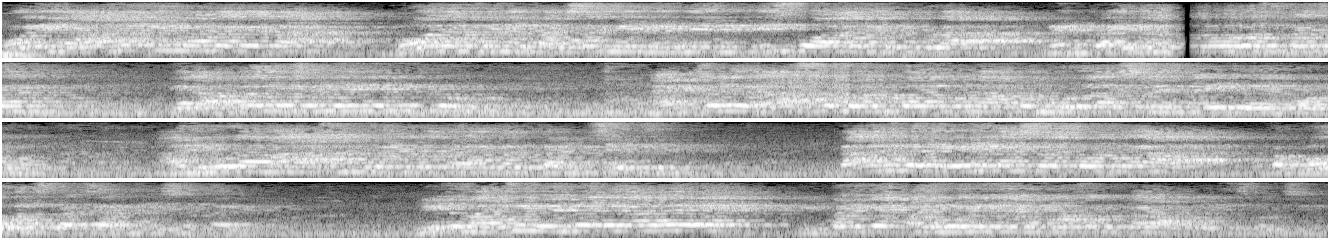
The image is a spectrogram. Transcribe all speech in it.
పోనీ యాభై పంట కింద బోనస్ మీద తక్షణమే నిర్ణయం తీసుకోవాలని చెప్పి కూడా నేను రైతులకు బోనస్ పెట్టాను అప్రదించండి ఏం యాక్చువల్లీ రాష్ట్ర ప్రభుత్వానికి ఉన్న అప్పుడు మూడు లక్షల ఎనభై ఐదు వేల కోట్లు. అది కూడా మార్చి ముప్పై ఐదో తారీఖు కనిపించింది. కానీ అది ఏడు లక్షల కోట్లుగా ఒక గోబల్స్ ప్రచారం చేసింది వీళ్ళు వచ్చి వెళ్ళేగానే ఇప్పటికే పదిహేడు వేల కోట్ల రూపాయలు అప్పులు తీసుకొచ్చింది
